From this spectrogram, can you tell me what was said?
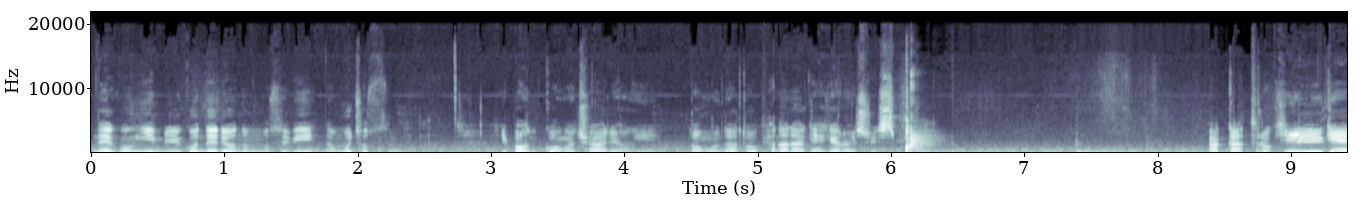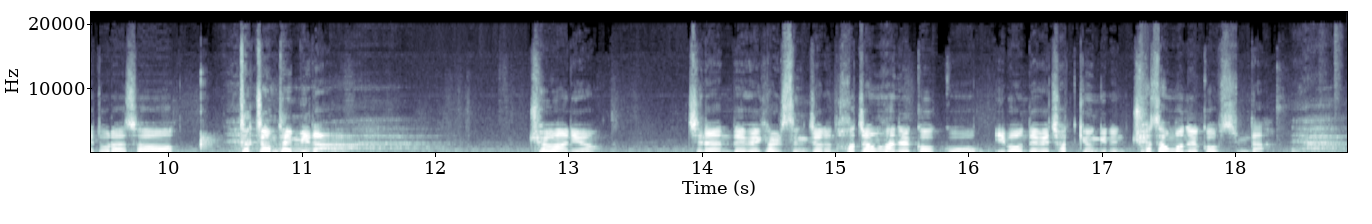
내 공이 밀고 내려오는 모습이 너무 좋습니다. 이번 공은 최환이 형이 너무나도 편안하게 해결할 수 있습니다. 바깥으로 길게 돌아서 득점됩니다. 최환이 형 지난 대회 결승전은 허정한을 꺾고 이번 대회 첫 경기는 최성원을 꺾습니다. 야,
